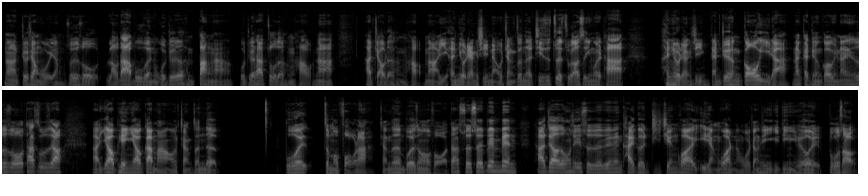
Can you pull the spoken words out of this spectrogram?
那就像我一样，所以说老大的部分我觉得很棒啊，我觉得他做得很好，那他教得很好，那也很有良心啊。我讲真的，其实最主要是因为他很有良心，感觉很勾引啦，那感觉很勾引。那你是说他是不是要啊要骗要干嘛？哦，讲真的不会这么佛啦，讲真的不会这么佛。但随随便便他教的东西，随随便便开个几千块一两万呢，我相信一定也会多少。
